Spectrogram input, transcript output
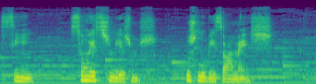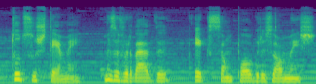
Sim, são esses mesmos, os lobisomens. Todos os temem, mas a verdade é que são pobres homens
